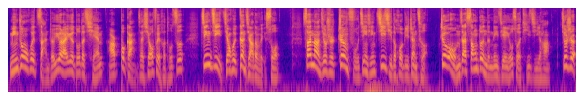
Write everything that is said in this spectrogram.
民众会攒着越来越多的钱，而不敢再消费和投资，经济将会更加的萎缩。三呢，就是政府进行积极的货币政策，这个我们在桑顿的那节有所提及哈，就是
